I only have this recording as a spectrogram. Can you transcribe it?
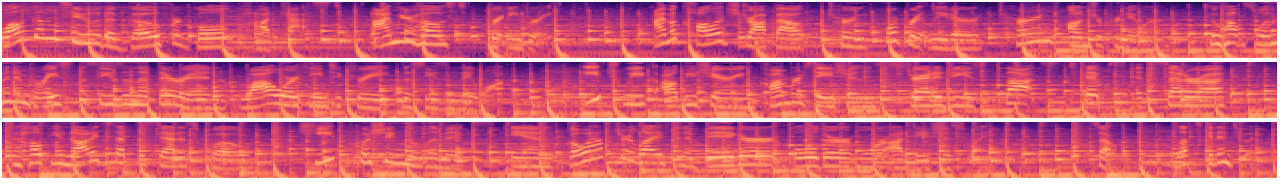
Welcome to the Go for Gold podcast. I'm your host, Brittany Bree. I'm a college dropout turned corporate leader turned entrepreneur who helps women embrace the season that they're in while working to create the season they want. Each week, I'll be sharing conversations, strategies, thoughts, tips, etc., to help you not accept the status quo, keep pushing the limits, and go after life in a bigger, bolder, more audacious way. So, let's get into it.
